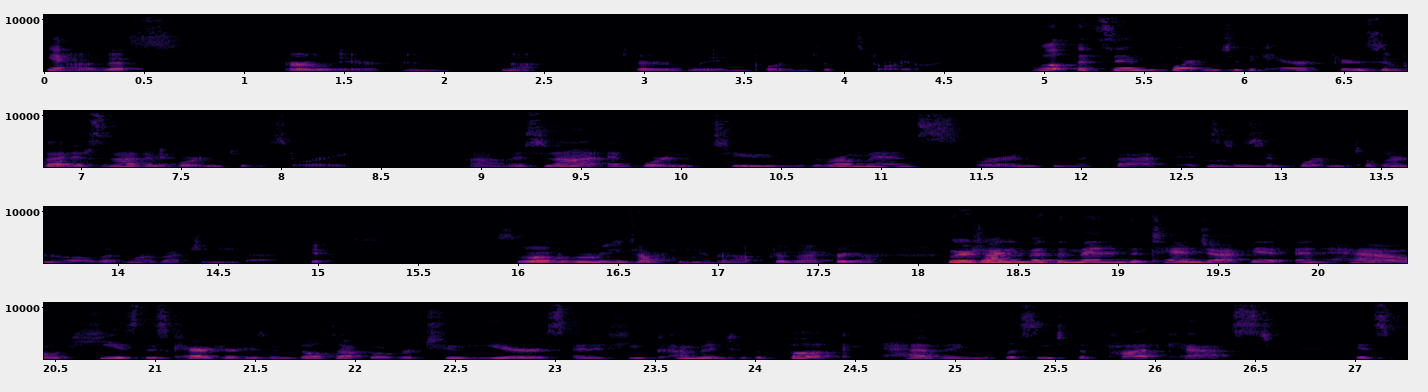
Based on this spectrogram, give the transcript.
Yeah. uh, that's earlier and not terribly important to the storyline. well, it's important to the characters, It's but it's not yeah. important to the story. Um, it's not important to the romance or anything like that. It's Mm-hmm. just important to learn a little bit more about Geneva. Yes. So what were we talking about? Because I forgot. We were talking about the man in the tan jacket and how he is this character who's been built up over two years. And if you come into the book having listened to the podcast, it's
